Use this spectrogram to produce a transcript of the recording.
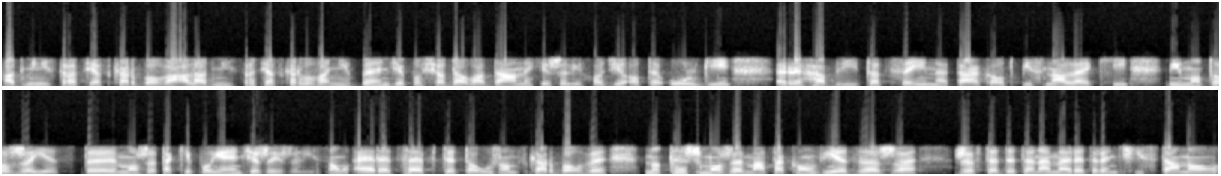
Administracja Skarbowa, ale Administracja Skarbowa nie będzie posiadała danych, jeżeli chodzi o te ulgi rehabilitacyjne, tak, odpis na leki, mimo to, że jest e, może takie pojęcie, że jeżeli są e-recepty, to Urząd Skarbowy no też może ma taką wiedzę, że, że wtedy ten emeryt rencista no,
